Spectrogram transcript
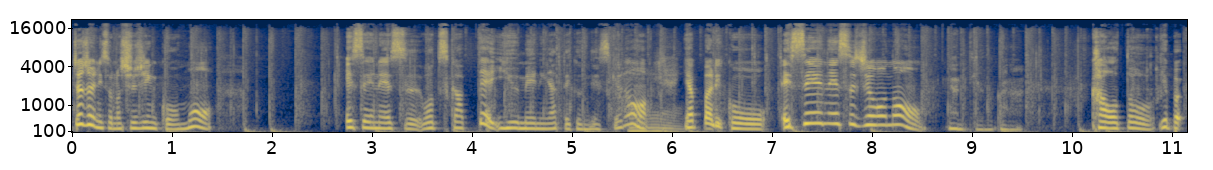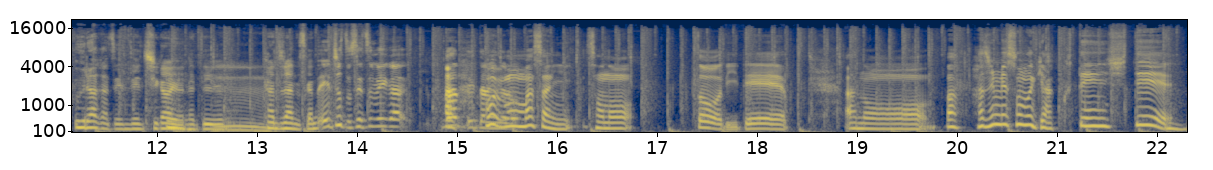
徐々にその主人公も SNS を使って有名になっていくんですけどやっぱりこう SNS 上のなんていうのかな顔とやっぱ裏が全然違うよねっていう感じなんですかね、えちょっと説明がなんて言ったらいいんだろうもうまさにその通りであのーまあ初めその逆転して、うん。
